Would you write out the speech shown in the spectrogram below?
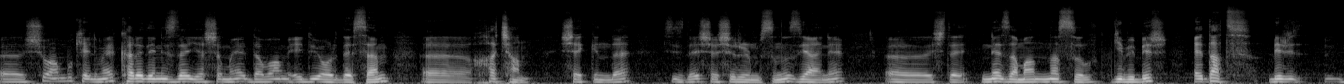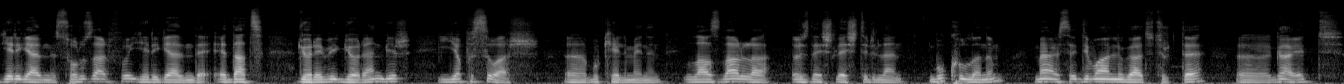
E, şu an bu kelime Karadeniz'de yaşamaya devam ediyor desem e, haçan şeklinde siz de şaşırır mısınız? Yani e, işte ne zaman nasıl gibi bir edat bir yeri geldiğinde soru zarfı yeri geldiğinde edat görevi gören bir yapısı var e, bu kelimenin. Lazlarla özdeşleştirilen bu kullanım meğerse Divan Lügat Türk'te e, gayet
